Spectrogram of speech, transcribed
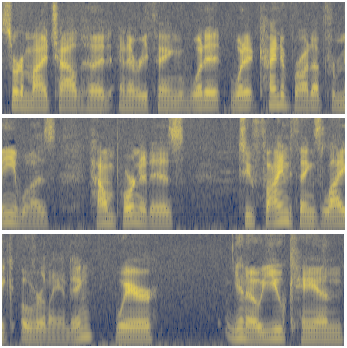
sort of my childhood and everything, what it what it kind of brought up for me was how important it is to find things like overlanding where you know you can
